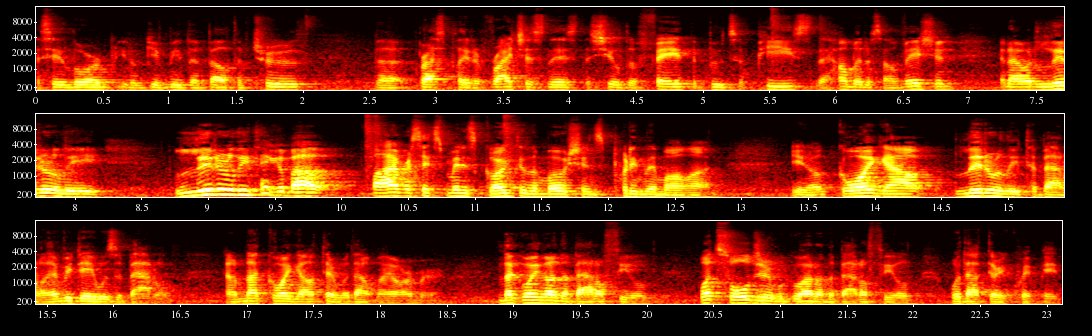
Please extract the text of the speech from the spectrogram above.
and say, Lord, you know, give me the belt of truth, the breastplate of righteousness, the shield of faith, the boots of peace, the helmet of salvation. And I would literally, literally take about five or six minutes going through the motions, putting them all on. You know, going out literally to battle. Every day was a battle And I'm not going out there without my armor. I'm not going on the battlefield. What soldier would go out on the battlefield without their equipment?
